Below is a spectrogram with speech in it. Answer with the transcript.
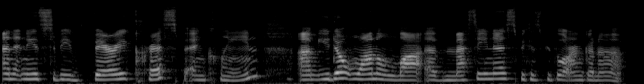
and it needs to be very crisp and clean. Um, you don't want a lot of messiness because people aren't going to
